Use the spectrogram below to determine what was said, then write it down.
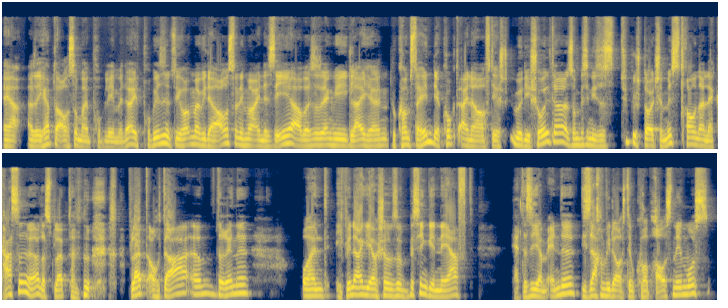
Ja, also ich habe da auch so mein Problem mit. Ne? Ich probiere sie natürlich auch immer wieder aus, wenn ich mal eine sehe, aber es ist irgendwie gleich, du kommst dahin, dir guckt einer auf dir über die Schulter, so ein bisschen dieses typisch deutsche Misstrauen an der Kasse, ja, das bleibt dann, bleibt auch da ähm, drinne. Und ich bin eigentlich auch schon so ein bisschen genervt, ja, dass ich am Ende die Sachen wieder aus dem Korb rausnehmen muss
